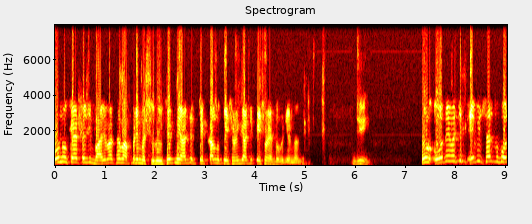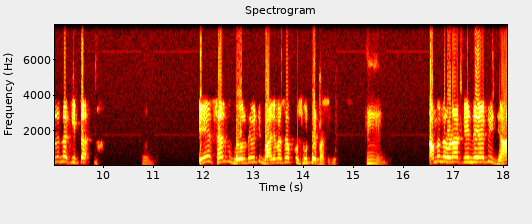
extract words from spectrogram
ਉਹਨੂੰ ਕਹਿੰਦੇ ਜੀ ਬਾਜਵਾ ਸਾਹਿਬ ਆਪਣੀ ਮਸ਼ਰੂਫੀਅਤ ਨੇ ਅੱਜ ਤੇ ਕੱਲ ਨੂੰ ਪੇਸ਼ ਹੋਣਗੇ ਅੱਜ ਪੇਸ਼ ਹੋਣੇ 2 ਵਜੇ ਉਹਨਾਂ ਨੇ ਜੀ। ਹੁਣ ਉਹਦੇ ਵਿੱਚ ਇਹ ਵੀ ਸੈਲਫ ਗੋਲ ਨਾ ਕੀਤਾ। ਇਹ ਸੈਲਫ ਗੋਲ ਦੇ ਵਿੱਚ ਬਾਜਵਾ ਸਾਹਿਬ ਕਸੂਰ ਤੇ ਫਸ ਗਏ। ਹੂੰ। ਅਮਨ ਅਰੋੜਾ ਕਹਿੰਦੇ ਆ ਵੀ ਜਾਂ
